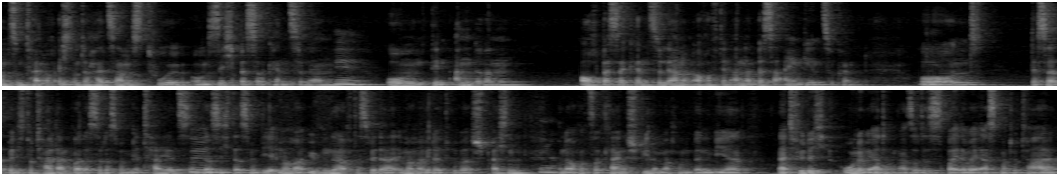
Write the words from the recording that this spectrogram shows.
und zum Teil auch echt unterhaltsames Tool, um sich besser kennenzulernen, Hm. um den anderen auch besser kennenzulernen und auch auf den anderen besser eingehen zu können. Und deshalb bin ich total dankbar, dass du das mit mir teilst und Mhm. dass ich das mit dir immer mal üben darf, dass wir da immer mal wieder drüber sprechen Ja. und auch unsere kleinen Spiele machen, wenn wir natürlich ohne Wertung, also das ist by the way erstmal total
